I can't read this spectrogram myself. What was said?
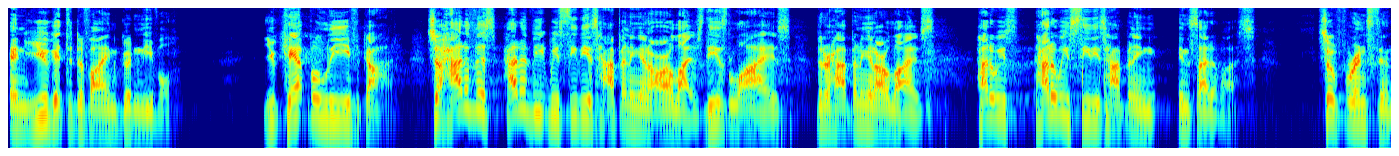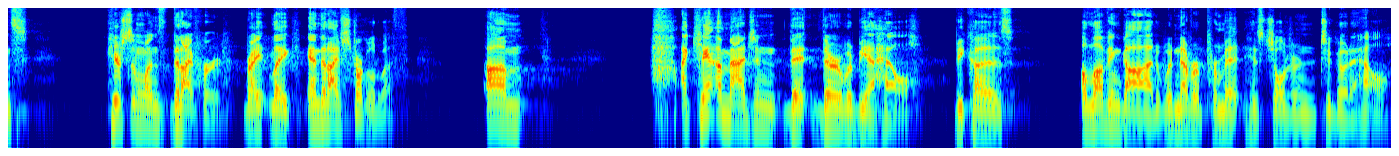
and you get to divine good and evil. You can't believe God. So, how did this, how did we see these happening in our lives? These lies that are happening in our lives, how do we, how do we see these happening inside of us. So, for instance, here's some ones that I've heard, right? Like, and that I've struggled with. Um, I can't imagine that there would be a hell because a loving God would never permit his children to go to hell.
